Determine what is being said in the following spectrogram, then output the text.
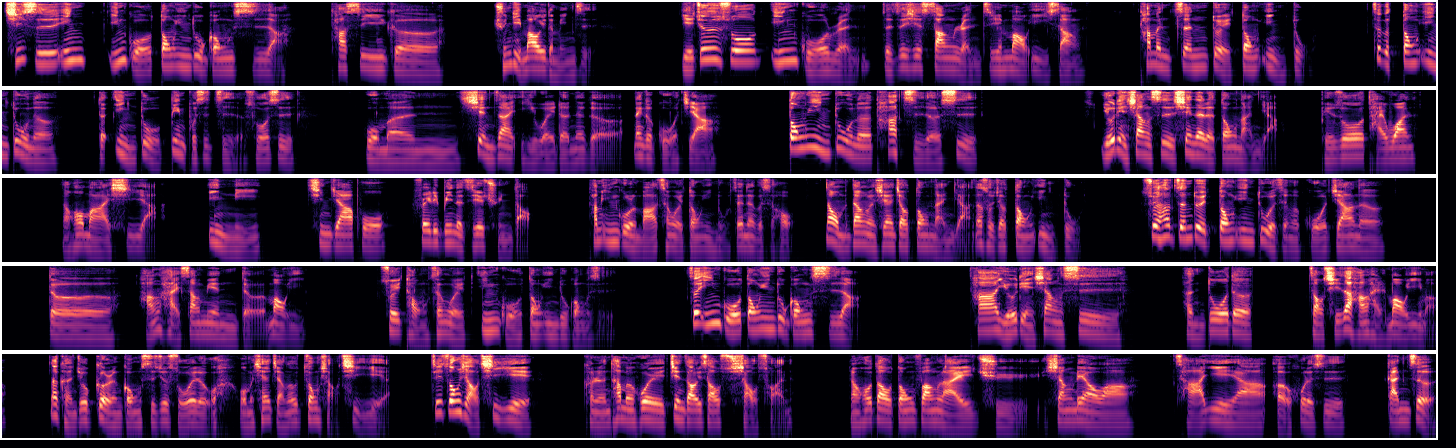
其实英英国东印度公司啊，它是一个群体贸易的名字。也就是说，英国人的这些商人、这些贸易商，他们针对东印度这个东印度呢的印度，并不是指的说是我们现在以为的那个那个国家。东印度呢，它指的是有点像是现在的东南亚，比如说台湾，然后马来西亚、印尼、新加坡、菲律宾的这些群岛。他们英国人把它称为东印度，在那个时候，那我们当然现在叫东南亚，那时候叫东印度，所以它针对东印度的整个国家呢的航海上面的贸易，所以统称为英国东印度公司。这英国东印度公司啊，它有点像是很多的早期在航海的贸易嘛，那可能就个人公司，就所谓的我我们现在讲的中小企业，这些中小企业。可能他们会建造一艘小船，然后到东方来取香料啊、茶叶啊，呃，或者是甘蔗，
